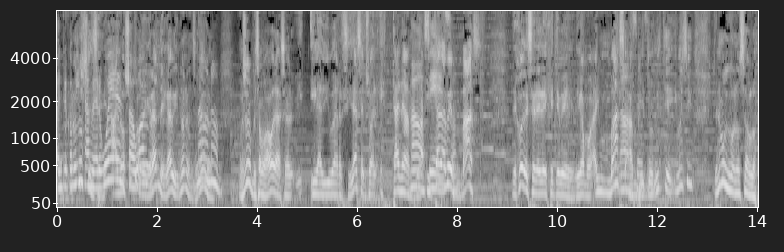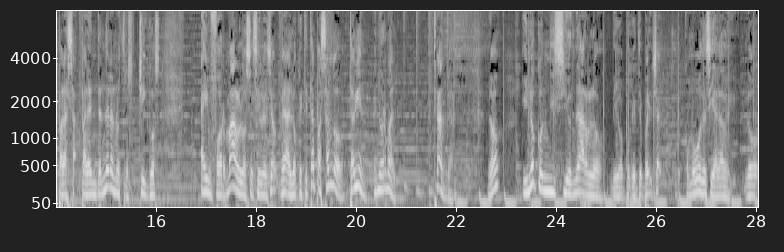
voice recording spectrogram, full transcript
entre comillas, vergüenza. A nosotros o algo. de grande, Gaby, no lo enseñaron. No, no. Nosotros empezamos ahora a hacer. Y, la diversidad sexual es tan amplia y cada vez más. Dejó de ser el LGTB, digamos, hay más amplitud, ¿viste? Y vos decís, tenemos que conocerlos para, para entender a nuestros chicos, a informarlos, es decir, mira, lo que te está pasando está bien, es normal, tranca, ¿no? Y no condicionarlo, digo, porque te, ya, como vos decías, Gaby, lo,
